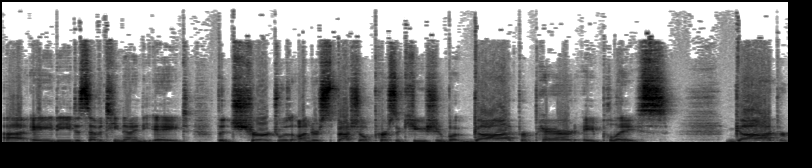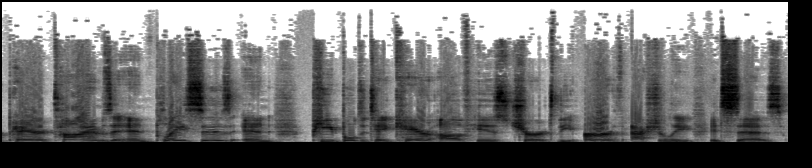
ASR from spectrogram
uh, AD to 1798, the church was under special persecution, but God prepared a place. God prepared times and places and people to take care of his church. The earth, actually, it says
